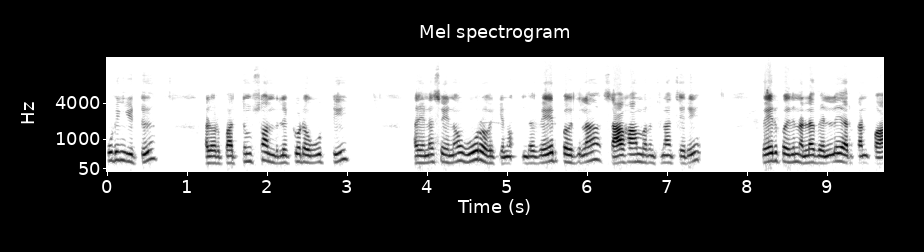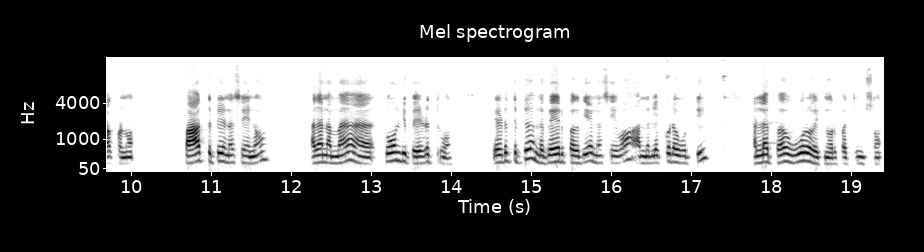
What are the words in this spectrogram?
பிடுங்கிட்டு அதில் ஒரு பத்து நிமிஷம் அந்த லிக்விடை ஊற்றி அது என்ன செய்யணும்? ஊற வைக்கணும். இந்த வேர் பகுதியெலாம் சாகாமல் இருந்துச்சுன்னா சரி வேர் பகுதி நல்லா வெள்ளையாக இருக்கான்னு பார்க்கணும் பார்த்துட்டு என்ன செய்யணும்? அதை நம்ம தோண்டி இப்போ எடுத்துருவோம். எடுத்துட்டு அந்த வேர் பகுதியை என்ன செய்வோம்? அந்த லிக்விடை ஊற்றி நல்லா இப்போ ஊற வைக்கணும் ஒரு பத்து நிமிஷம்.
